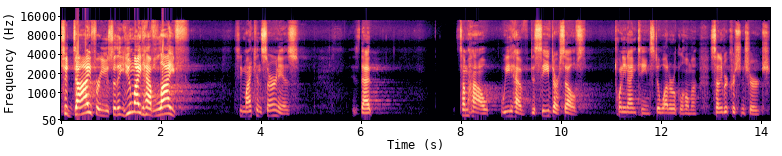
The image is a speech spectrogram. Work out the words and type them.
to die for you so that you might have life. See, my concern is, is that somehow we have deceived ourselves. 2019, Stillwater, Oklahoma, Sunnybrook Christian Church,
